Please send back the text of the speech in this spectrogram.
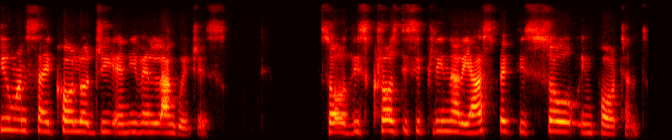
human psychology, and even languages. So this cross-disciplinary aspect is so important.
